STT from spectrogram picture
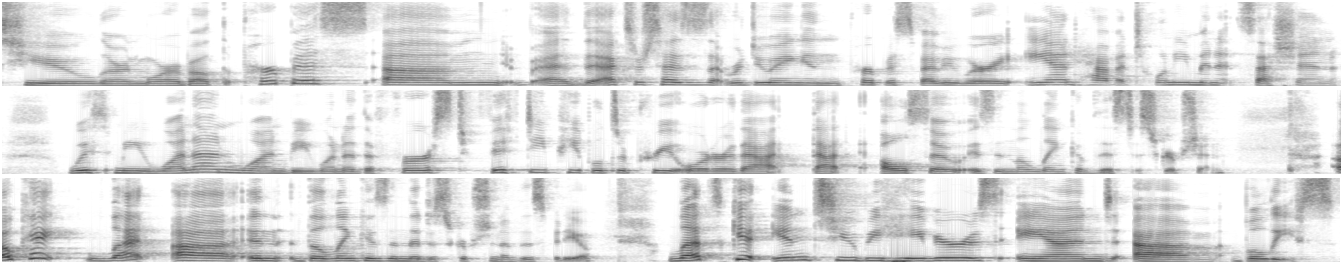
to learn more about the purpose, um, uh, the exercises that we're doing in Purpose February, and have a 20 minute session with me one on one. Be one of the first 50 people to pre order that. That also is in the link of this description. Okay, let uh, and the link is in the description of this video. Let's get into behaviors and um, beliefs.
